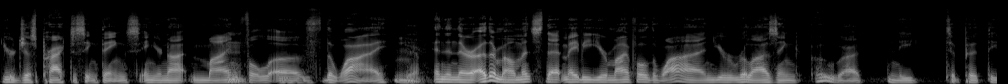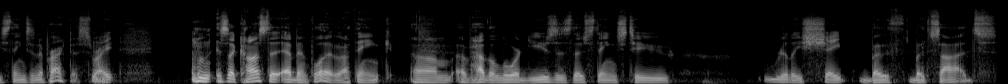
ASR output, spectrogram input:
you're just practicing things and you're not mm. mindful of the why. Mm. Yeah. And then there are other moments that maybe you're mindful of the why and you're realizing, oh, I need to put these things into practice, mm. right? it's a constant ebb and flow, I think, um, of how the Lord uses those things to really shape both both sides.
